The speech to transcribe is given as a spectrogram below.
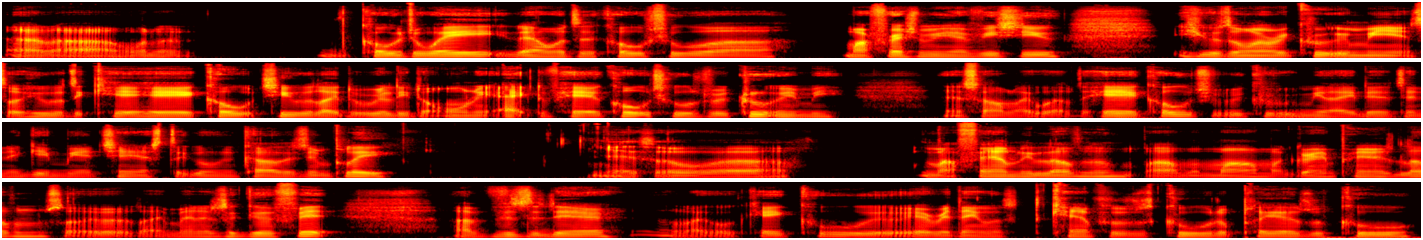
And uh, when Coach Wade, that was the coach who uh my freshman year at VCU, he was the one recruiting me, and so he was the head coach. He was like the really the only active head coach who was recruiting me. And so I'm like, well, if the head coach recruited me like this, then they gave me a chance to go in college and play. Yeah, so uh, my family loved him. Uh, my mom, my grandparents loved him. So it was like, man, it's a good fit. I visited there. I'm like, okay, cool. Everything was, the campus was cool. The players were cool.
